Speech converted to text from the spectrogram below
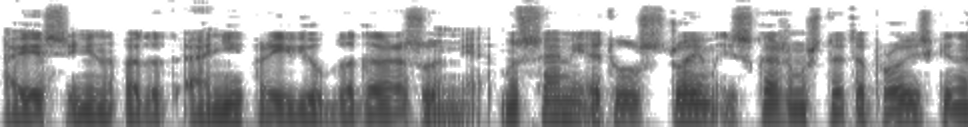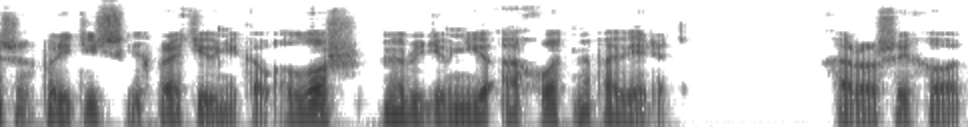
«А если не нападут они, проявив благоразумие, мы сами это устроим и скажем, что это происки наших политических противников. Ложь, но люди в нее охотно поверят». Хороший ход.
